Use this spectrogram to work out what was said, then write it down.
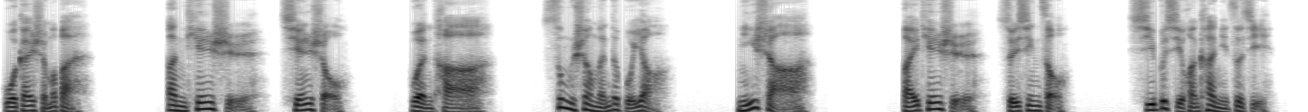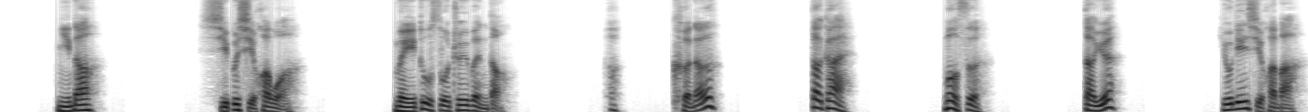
我该什么办？按天使牵手，问他送上门的不要，你傻？白天使随心走，喜不喜欢看你自己。你呢？喜不喜欢我？美杜莎追问道。啊，可能，大概，貌似，大约，有点喜欢吧。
